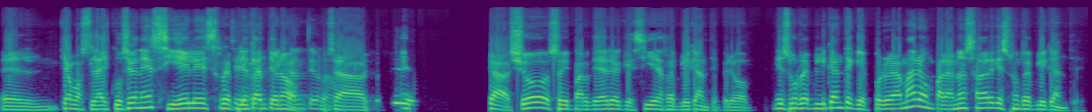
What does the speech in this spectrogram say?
digamos, la discusión es si él es replicante, o, no. o sea, yo soy partidario de que sí es replicante, pero es un replicante que programaron para no saber que es un replicante.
